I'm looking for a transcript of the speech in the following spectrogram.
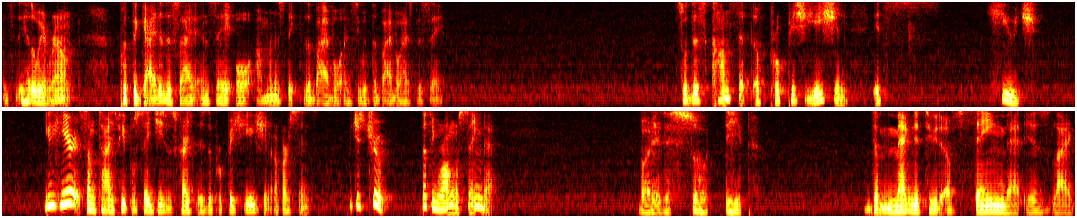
it's the other way around. Put the guy to the side and say, oh, I'm going to stick to the Bible and see what the Bible has to say. So this concept of propitiation, it's huge. You hear it sometimes. People say Jesus Christ is the propitiation of our sins, which is true. Nothing wrong with saying that. But it is so deep the magnitude of saying that is like,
